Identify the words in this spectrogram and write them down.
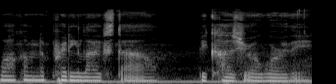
Welcome to Pretty Lifestyle because you're worthy.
